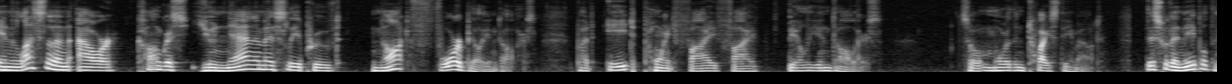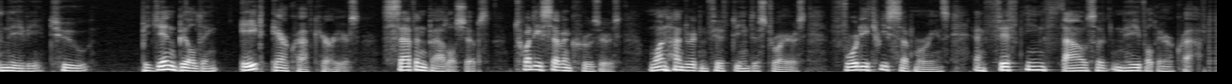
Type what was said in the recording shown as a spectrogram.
In less than an hour, Congress unanimously approved not $4 billion, but $8.55 billion. So more than twice the amount. This would enable the Navy to begin building eight aircraft carriers, seven battleships, 27 cruisers, 115 destroyers, 43 submarines, and 15,000 naval aircraft.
